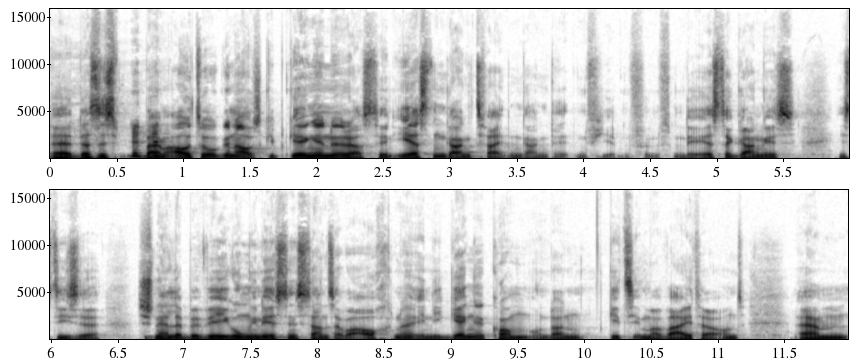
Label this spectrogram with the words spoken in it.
äh, das ist beim Auto, genau, es gibt Gänge, ne, du hast den ersten Gang, zweiten Gang, dritten, vierten, fünften. Der erste Gang ist, ist diese schnelle Bewegung in erster Instanz, aber auch ne, in die Gänge kommen und dann geht es immer weiter. Und ähm,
